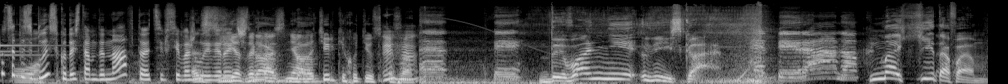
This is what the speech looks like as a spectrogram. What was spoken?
Ну, це десь О. близько, десь там, де нафта, ці всі важливі З речі. язика Да, зняли, да. тільки хотів сказати. Диванні війська. На Ем.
